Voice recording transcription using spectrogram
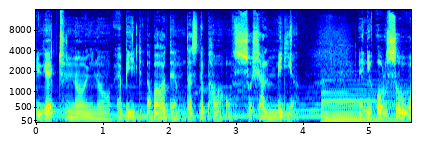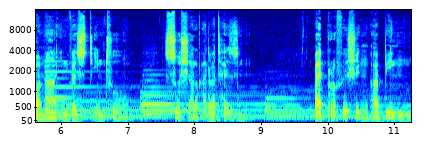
you get to know you know a bit about them. That's the power of social media. And you also wanna invest into social advertising. By profession i've been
